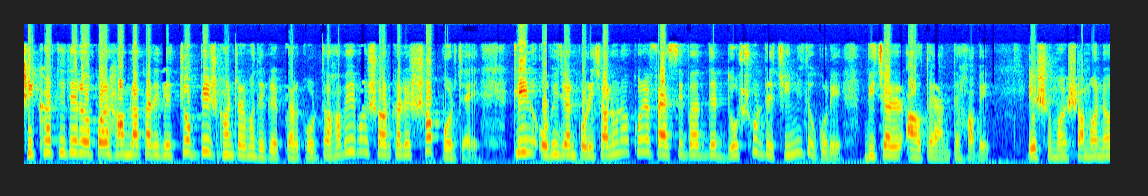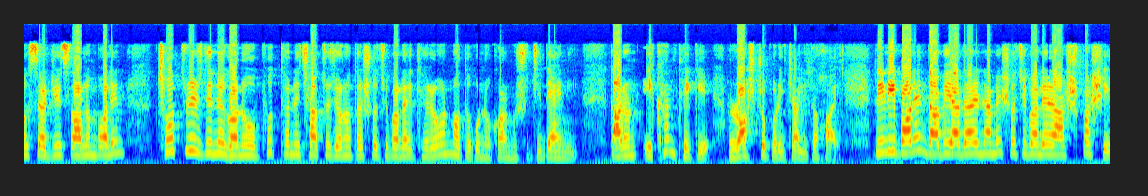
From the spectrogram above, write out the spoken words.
শিক্ষার্থীদের ওপর হামলাকারীদের চব্বিশ ঘণ্টার মধ্যে গ্রেপ্তার করতে হবে এবং সরকারের সব পর্যায়ে ক্লিন অভিযান পরিচালনা করে ফ্যাসিবাদদের দোষরদের চিহ্নিত করে বিচারের আওতায় আনতে হবে। এ সময় সমন্বয়ক সার্জিস আলম বলেন, ছত্রিশ দিনে গণ অভ্যুত্থানে ছাত্র জনতা সচিবালয় ঘেরাওয়ার মতো কোনো কর্মসূচি দেয়নি, কারণ এখান থেকে রাষ্ট্র পরিচালিত হয়। তিনি বলেন, দাবি আদায়ের নামে সচিবালয়ের আশপাশে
